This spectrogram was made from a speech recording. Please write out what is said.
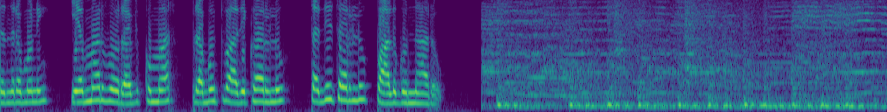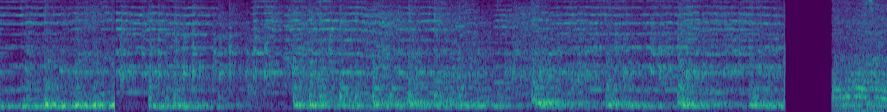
చంద్రముని ఎంఆర్ఓ రవికుమార్ ప్రభుత్వ అధికారులు తదితరులు పాల్గొన్నారు. ఎలివేషన్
